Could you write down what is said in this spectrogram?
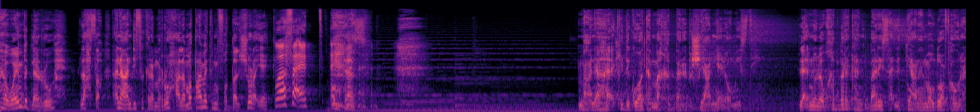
وين بدنا نروح؟ لحظة أنا عندي فكرة بنروح على مطعمك المفضل. شو رأيك؟ وافقت. ممتاز. معناها أكيد جواتا ما خبرها بشي عني أنا وميستي لأنه لو خبرها كانت باري سألتني عن الموضوع فورا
